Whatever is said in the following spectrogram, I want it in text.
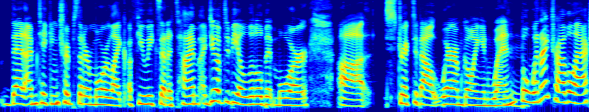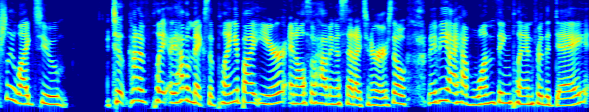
that I'm taking trips that are more like a few weeks at a time, I do have to be a little bit more uh strict about where I'm going and when. Mhm. But when I travel, I actually like to to kind of play I have a mix of playing it by ear and also having a set itinerary. So maybe I have one thing planned for the day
